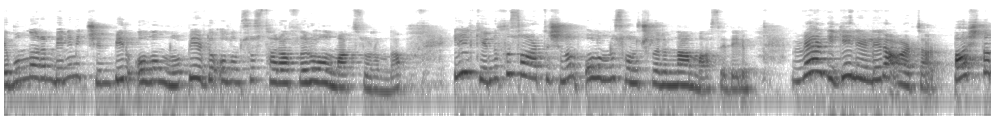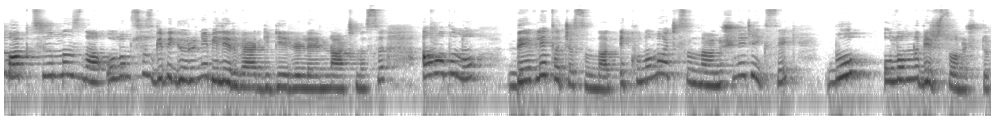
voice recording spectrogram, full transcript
E bunların benim için bir olumlu bir de olumsuz tarafları olmak zorunda. İlki nüfus artışının olumlu sonuçlarından bahsedelim. Vergi gelirleri artar. Başta baktığımızda olumsuz gibi görünebilir vergi gelirlerinin artması. Ama bunu devlet açısından, ekonomi açısından düşüneceksek bu olumlu bir sonuçtur.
